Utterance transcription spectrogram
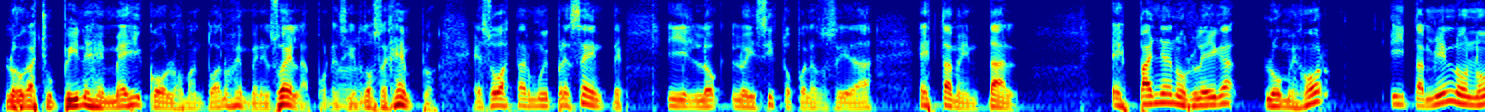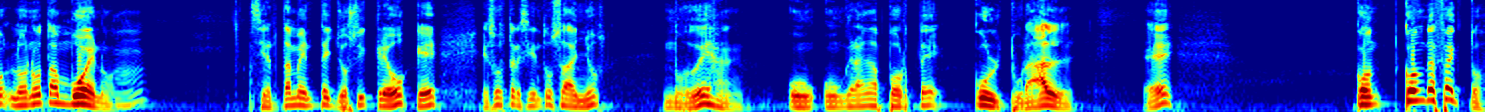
los gachupines en México, los mantuanos en Venezuela, por decir dos ejemplos. Eso va a estar muy presente. Y lo, lo insisto, pues la sociedad estamental. España nos lega lo mejor y también lo no, lo no tan bueno. Ciertamente yo sí creo que esos 300 años nos dejan un, un gran aporte cultural. ¿Eh? Con, con defectos,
